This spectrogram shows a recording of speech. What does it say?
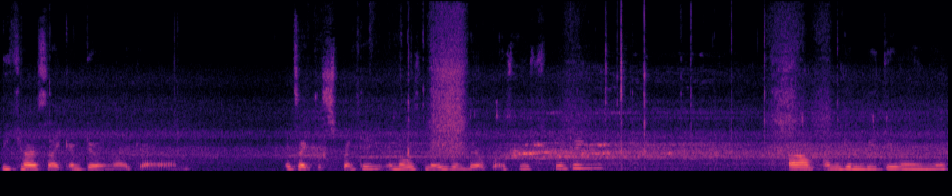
because like I'm doing like um, it's like the sprinting and it was made when there was no sprinting. Um, I'm gonna be doing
